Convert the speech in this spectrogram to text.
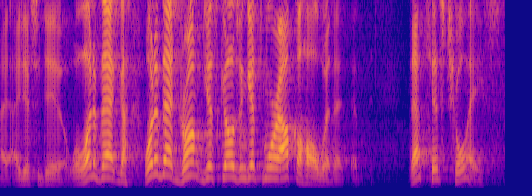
I, I just do. Well, what if that guy, what if that drunk just goes and gets more alcohol with it? That's his choice.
